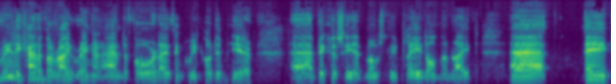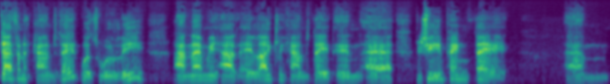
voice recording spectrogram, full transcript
really kind of a right winger and a forward. I think we put him here uh, because he had mostly played on the right. Uh, a definite candidate was Wu Lei, and then we had a likely candidate in uh, Xie Pengfei. Um,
